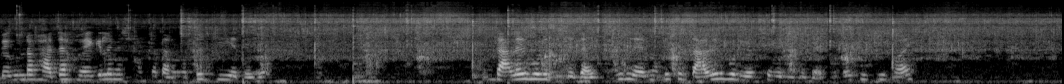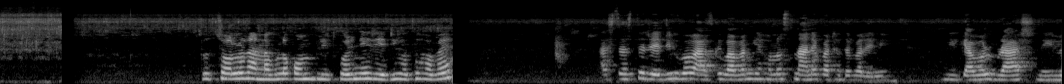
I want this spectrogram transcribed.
বেগুনটা ভাজা হয়ে গেলে আমি শাকটা তার মধ্যে দিয়ে দেবো। ডালের বড়ি দিতে চাই বুঝলে? এর মধ্যে একটু ডালের বড়িও ছেড়ে দিতে চাই তো কী হয়? তো চলো রান্নাগুলো কমপ্লিট করে নিয়ে রেডি হতে হবে। আস্তে আস্তে রেডি হব। আজকে বাবানকে এখনও স্নানে পাঠাতে পারিনি। কেবল ব্রাশ নিল,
